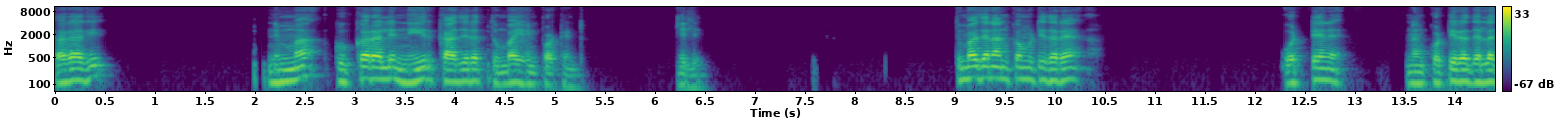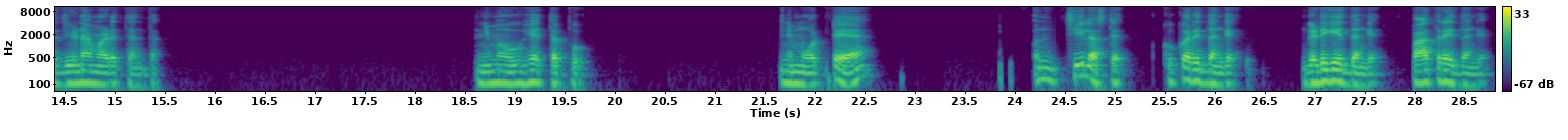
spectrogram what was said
ಹಾಗಾಗಿ ನಿಮ್ಮ ಕುಕ್ಕರ್ ಅಲ್ಲಿ ನೀರ್ ಕಾದಿರೋದು ತುಂಬಾ ಇಂಪಾರ್ಟೆಂಟ್ ಇಲ್ಲಿ. ತುಂಬಾ ಜನ ಅನ್ಕೊಂಡ್ಬಿಟ್ಟಿದ್ದಾರೆ. ಹೊಟ್ಟೆ ನಂಗೆ ಕೊಟ್ಟಿರೋದೆಲ್ಲ ಜೀರ್ಣ ಮಾಡುತ್ತೆ ಅಂತ. ನಿಮ್ಮ ಊಹೆ ತಪ್ಪು. ನಿಮ್ಮ ಹೊಟ್ಟೆ ಒಂದು ಚೀಲ ಅಷ್ಟೇ. ಕುಕ್ಕರ್ ಇದ್ದಂಗೆ, ಗಡಿಗೆ ಇದ್ದಂಗೆ, ಪಾತ್ರೆ ಇದ್ದಂಗೆ.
